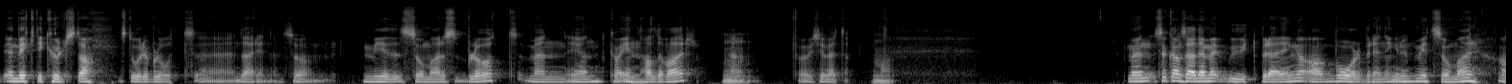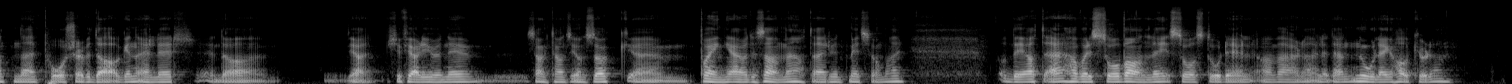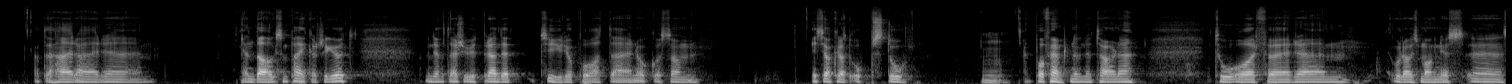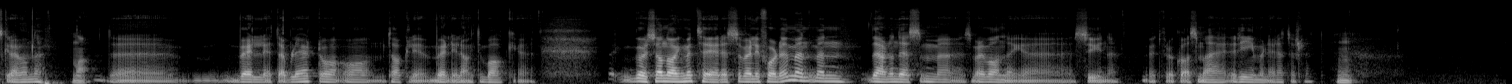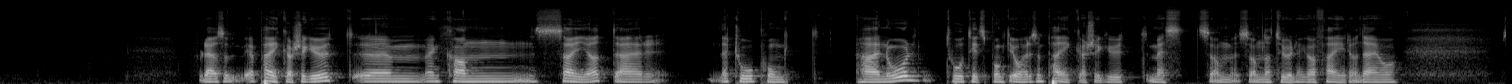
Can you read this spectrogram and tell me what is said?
en viktig kultstad. Store blot eh, der inne. Så midsommersblåt, men igjen, hva innholdet var, ja, Mm. får vi ikke vite. Nei. Men så kan jeg si det med utbreiinga av bålbrenning rundt midtsommer, enten det er på selve dagen eller da ja, 24. juni, sankthans jonsdok. Eh, poenget er jo det samme, at det er rundt midtsommer. Og det at det har vært så vanlig i så stor del av verden, eller den nordlige halvkula, at det her er eh, en dag som peker seg ut. Men det at det er så utbredt, det tyder jo på at det er noe som ikke akkurat oppsto Mm. på 1500-tallet, to år før um, Olaus Magnus uh, skrev om det. Nei. Det er vel etablert og, og takelig veldig langt tilbake. Går ikke an å argumentere så veldig for det, men, men det er nå det som, eh, som er det vanlige synet. Ut fra hva som er rimelig, rett og slett. Mm. For det er altså, jeg peker seg ut. Um, en kan si at det er, det er to punkt her nord, to tidspunkt i året som peker seg ut mest som, som naturlige å feire. Og det er jo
